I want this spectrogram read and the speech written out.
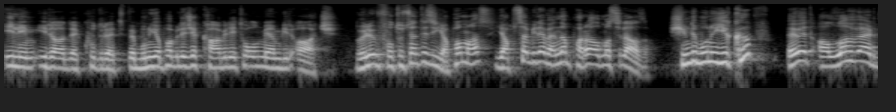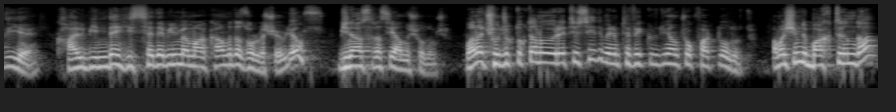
ilim, irade, kudret ve bunu yapabilecek kabiliyeti olmayan bir ağaç böyle bir fotosentezi yapamaz. Yapsa bile benden para alması lazım. Şimdi bunu yıkıp evet Allah verdiği kalbinde hissedebilme makamı da zorlaşıyor biliyor musun? Bina sırası yanlış olunca. Bana çocukluktan o öğretilseydi benim tefekkür dünyam çok farklı olurdu. Ama şimdi baktığında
